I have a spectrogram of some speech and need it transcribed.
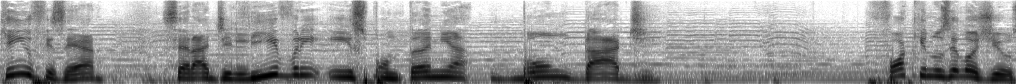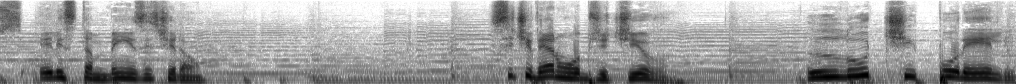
Quem o fizer será de livre e espontânea bondade. Foque nos elogios, eles também existirão. Se tiver um objetivo, lute por ele.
